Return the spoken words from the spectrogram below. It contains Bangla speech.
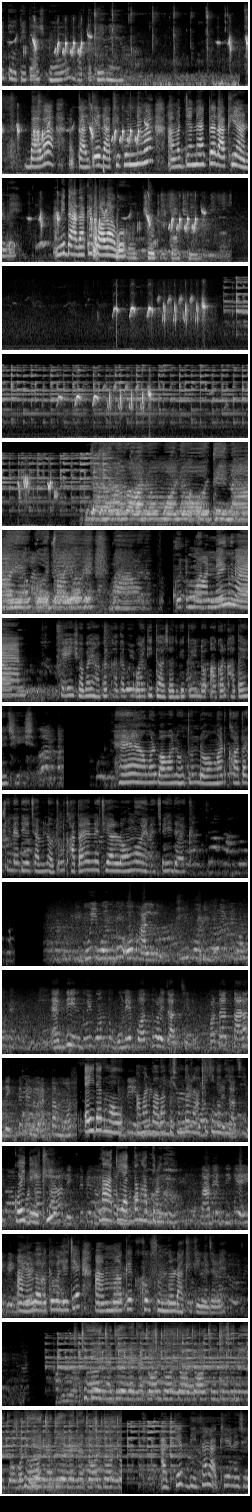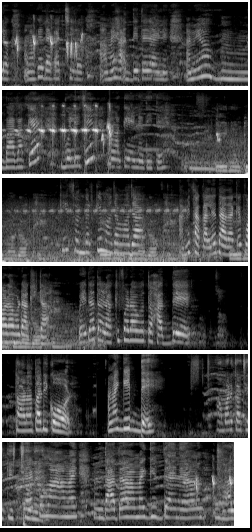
যাবি তো দিতে আসব ভাতটা খেয়ে নে। বাবা কালকে রাখি পূর্ণিমা আমার জন্য একটা রাখি আনবে। আমি দাদাকে পড়াবো। আচ্ছা ঠিক আছে। জনগণ হে গুড মর্নিং ম্যাম এই সবাই আঁকার খাতা বই অর্থিতাস আজকে তুই আঁকার খাতা এনেছিস? হ্যাঁ আমার বাবা নতুন রং আর খাতা কিনে দিয়েছে। আমি নতুন খাতা এনেছি আর রঙও এনেছি। এই দেখ। দুই বন্ধু ও ভাল্লুক একদিন দুই বন্ধু বনের পথ ধরে যাচ্ছিল। হঠাৎ তারা দেখতে পেল একটা মস্ত মৌ আমার সুন্দর রাখি কিনে কই দেখি? না, তুই একদম হাত দিবি না। আমার বাবাকে বলেছে আমাকে খুব সুন্দর রাখি কিনে দেবে। ছুটে ছুটে গেছে চ চ চ চ ছুটে ছুটে ছুটে গেছে চ চ চ আজকে দীঘা রাখি এনেছিল আমাকে দেখাচ্ছিল। আমি হাত দিতে যাইনি। আমিও বাবাকে বলেছি এনে দিতে। এই নাও তোমার রাখি কি সুন্দর কি মজা মজা। আমি সকালে দাদাকে পড়াবো রাখিটা রাখি ওই দাদা রাখি পড়াবো তো হাত দে। তাড়াতাড়ি কর। আমায় গিফট দে। আমার কাছে কিচ্ছু নেই। দাদা আমায় গিফট দেয়নি আমার ভালো না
